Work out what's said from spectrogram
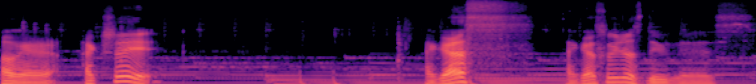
Okay, actually, I guess, I guess we just do this.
